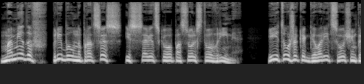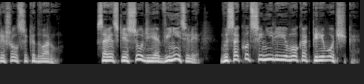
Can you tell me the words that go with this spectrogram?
Мамедов прибыл на процесс из советского посольства в Риме и тоже, как говорится, очень пришелся ко двору. Советские судьи и обвинители высоко ценили его как переводчика,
